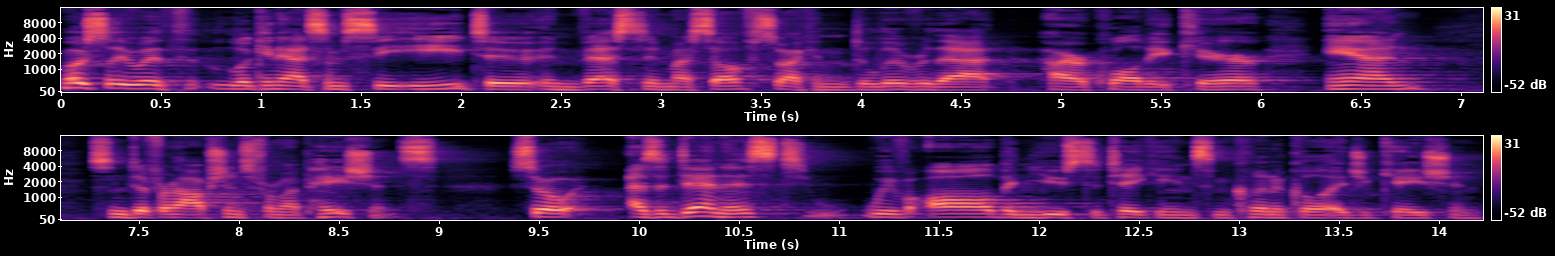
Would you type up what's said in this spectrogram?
mostly with looking at some CE to invest in myself so I can deliver that higher quality care, and some different options for my patients. So, as a dentist, we've all been used to taking some clinical education,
